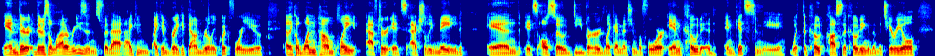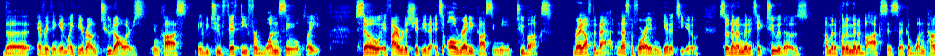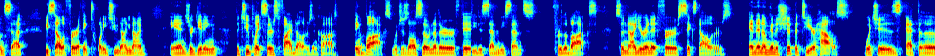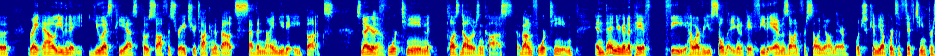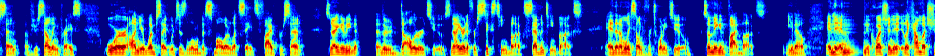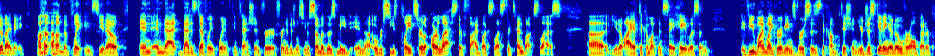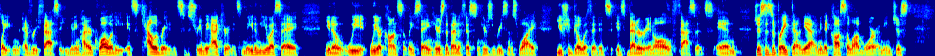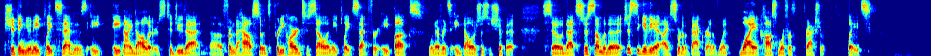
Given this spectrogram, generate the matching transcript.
And there, there's a lot of reasons for that. I can I can break it down really quick for you. Like a one pound plate after it's actually made and it's also deburred like i mentioned before and coated and gets to me with the coat cost of the coating and the material the everything it might be around $2 in cost maybe 250 for one single plate so if i were to ship you that it's already costing me two bucks right off the bat and that's before i even get it to you so then i'm going to take two of those i'm going to put them in a box. It's like a one pound set. We sell it for i think 22.99 and you're getting the two plates. There's five dollars in cost. In a box which is also another 50 to 70 cents for the box. So now you're in it for $6. And then I'm going to ship it to your house, which is at the right now, even at USPS post office rates, you're talking about 790 to eight bucks. So now you're yeah. at 14 plus dollars in cost, about 14. And then you're going to pay a fee, however you sold that. You're going to pay a fee to Amazon for selling it on there, which can be upwards of 15% of your selling yeah. price, or on your website, which is a little bit smaller. Let's say it's 5%. So now you're going to be another dollar or two. So now you're in it for 16 bucks, 17 bucks and then I'm only selling for 22. So I'm making five bucks, you know, and, yeah. and the question is like, how much should I make on the plates, you know? And, and that, that is definitely a point of contention for, for individuals. You know, some of those made in uh, overseas plates are, are less, they're five bucks less, they're 10 bucks less. Uh, you know, I have to come up and say, Hey, listen, if you buy Microgainz versus the competition, you're just getting an overall better plate in every facet. You're getting higher quality. It's calibrated. It's extremely accurate. It's made in the USA you know we we are constantly saying here's the benefits and here's the reasons why you should go with it it's it's better in all facets and just as a breakdown yeah i mean it costs a lot more i mean just shipping you an eight plate set is eight eight nine dollars to do that uh, from the house so it's pretty hard to sell an eight plate set for eight bucks whenever it's eight dollars just to ship it so that's just some of the just to give you a, a sort of a background of what why it costs more for fractional plates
